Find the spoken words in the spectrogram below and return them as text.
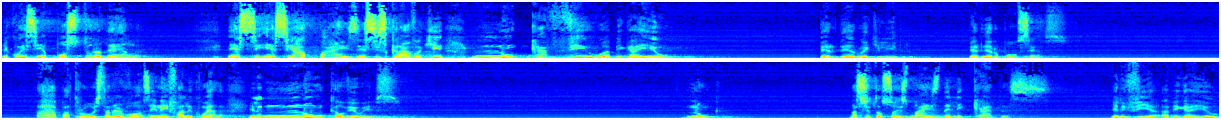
E conhecia a postura dela. Esse, esse rapaz, esse escravo aqui, nunca viu Abigail perder o equilíbrio, perder o bom senso. Ah, patroa, hoje está nervosa, e nem fale com ela. Ele nunca ouviu isso. Nunca nas situações mais delicadas, ele via Abigail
